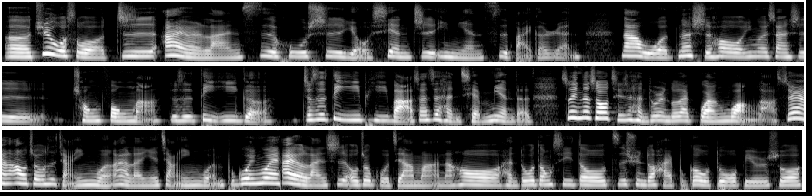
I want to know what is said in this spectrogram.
呃，据我所知，爱尔兰似乎是有限制一年四百个人。那我那时候因为算是冲锋嘛，就是第一个。就是第一批吧，算是很前面的，所以那时候其实很多人都在观望啦。虽然澳洲是讲英文，爱尔兰也讲英文，不过因为爱尔兰是欧洲国家嘛，然后很多东西都资讯都还不够多，比如说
